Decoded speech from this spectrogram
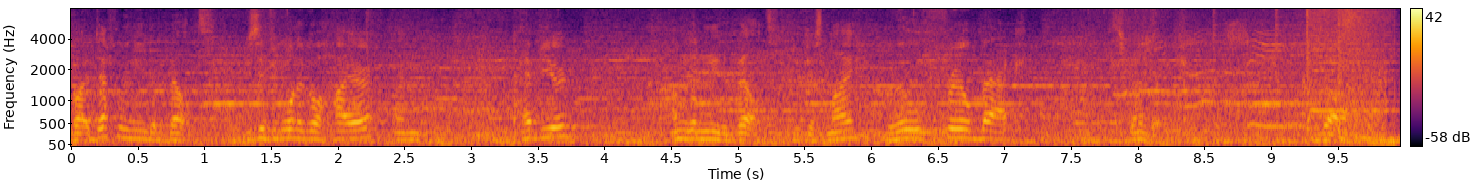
but I definitely need a belt because if you want to go higher and heavier, I'm gonna need a belt because my little frail back is gonna break. Go.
